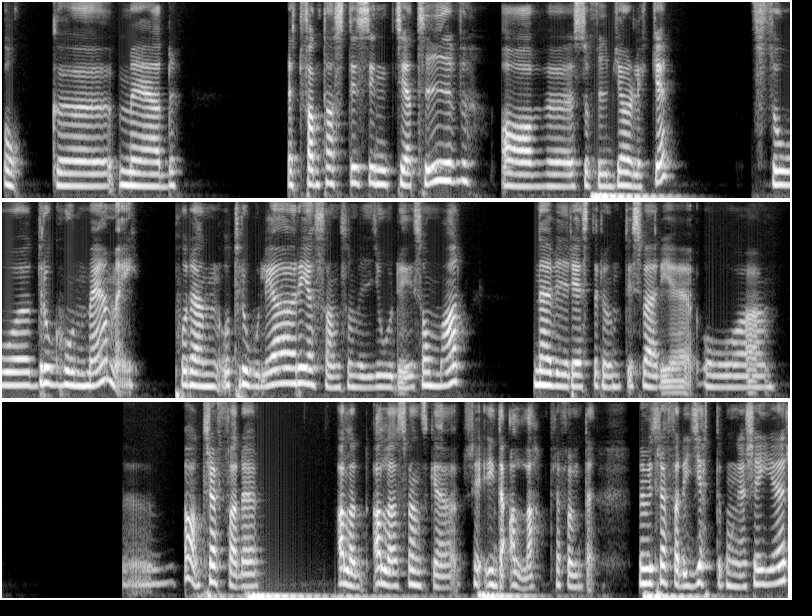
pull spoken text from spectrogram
Och eh, med ett fantastiskt initiativ av eh, Sofie Björlycke så drog hon med mig på den otroliga resan som vi gjorde i sommar. När vi reste runt i Sverige och eh, ja, träffade alla, alla svenska tjejer, inte alla träffade vi inte, men vi träffade jättemånga tjejer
